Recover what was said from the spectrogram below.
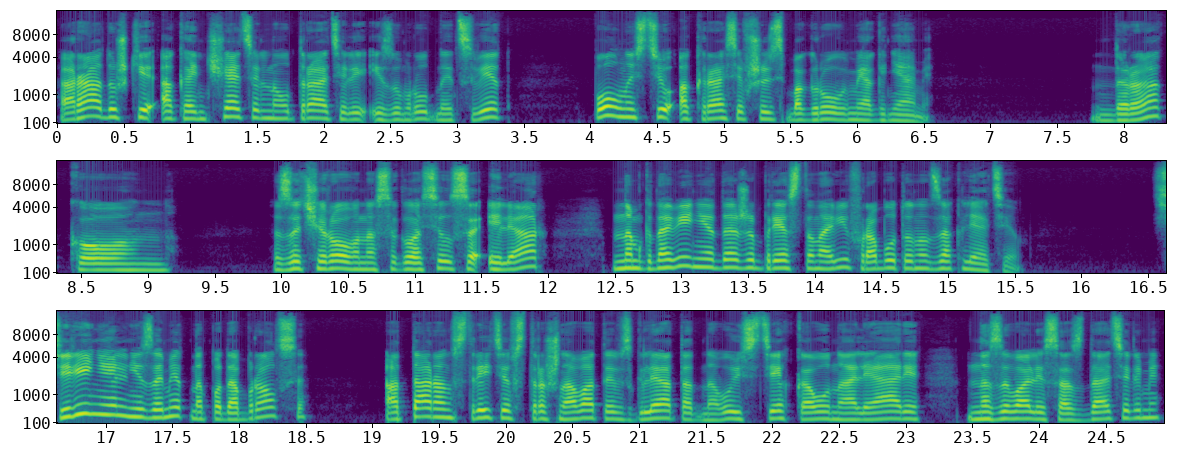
а радужки окончательно утратили изумрудный цвет, полностью окрасившись багровыми огнями. «Дракон», — зачарованно согласился Элиар, на мгновение даже приостановив работу над заклятием. Сирениэль незаметно подобрался, а Таран, встретив страшноватый взгляд одного из тех, кого на Алиаре называли создателями,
